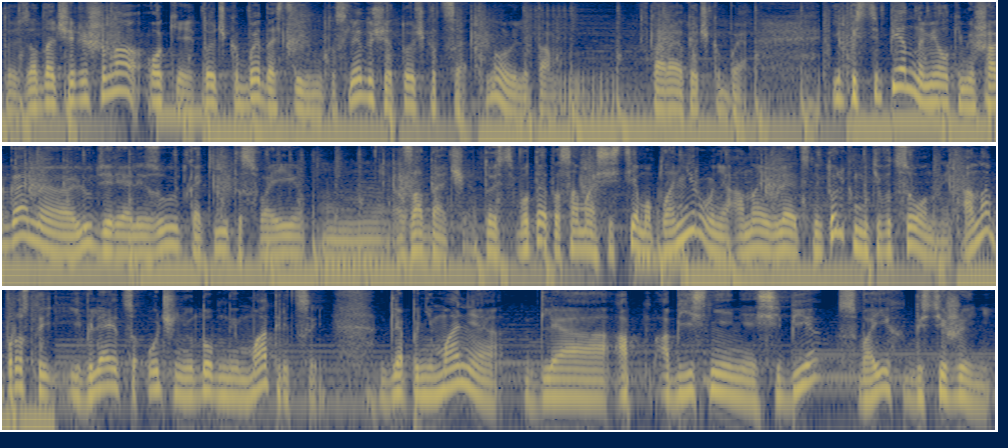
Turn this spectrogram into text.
То есть задача решена, окей, точка Б достигнута, следующая точка С, ну или там вторая точка Б. И постепенно, мелкими шагами люди реализуют какие-то свои м, задачи. То есть вот эта сама система планирования, она является не только мотивационной, она просто является очень удобной матрицей для понимания, для об- объяснения себе своих достижений.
